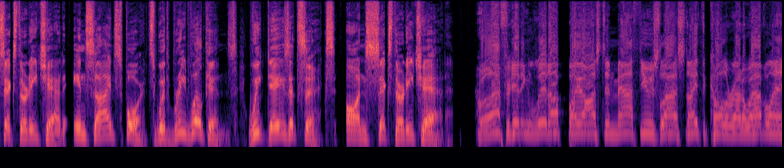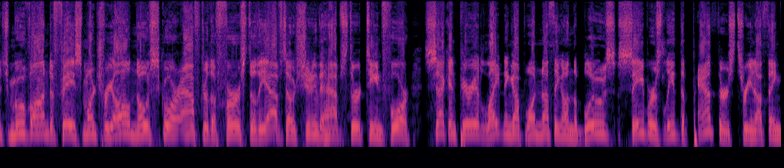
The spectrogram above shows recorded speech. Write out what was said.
630 CHED Inside Sports with Reed Wilkins. Weekdays at 6 on 630 CHED. Well, after getting lit up by Auston Matthews last night, the Colorado Avalanche move on to face Montreal. No score after the first, though the Avs out shooting the Habs 13 4. Second period, Lightning up 1 0 on the Blues. Sabres lead the Panthers 3 0.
